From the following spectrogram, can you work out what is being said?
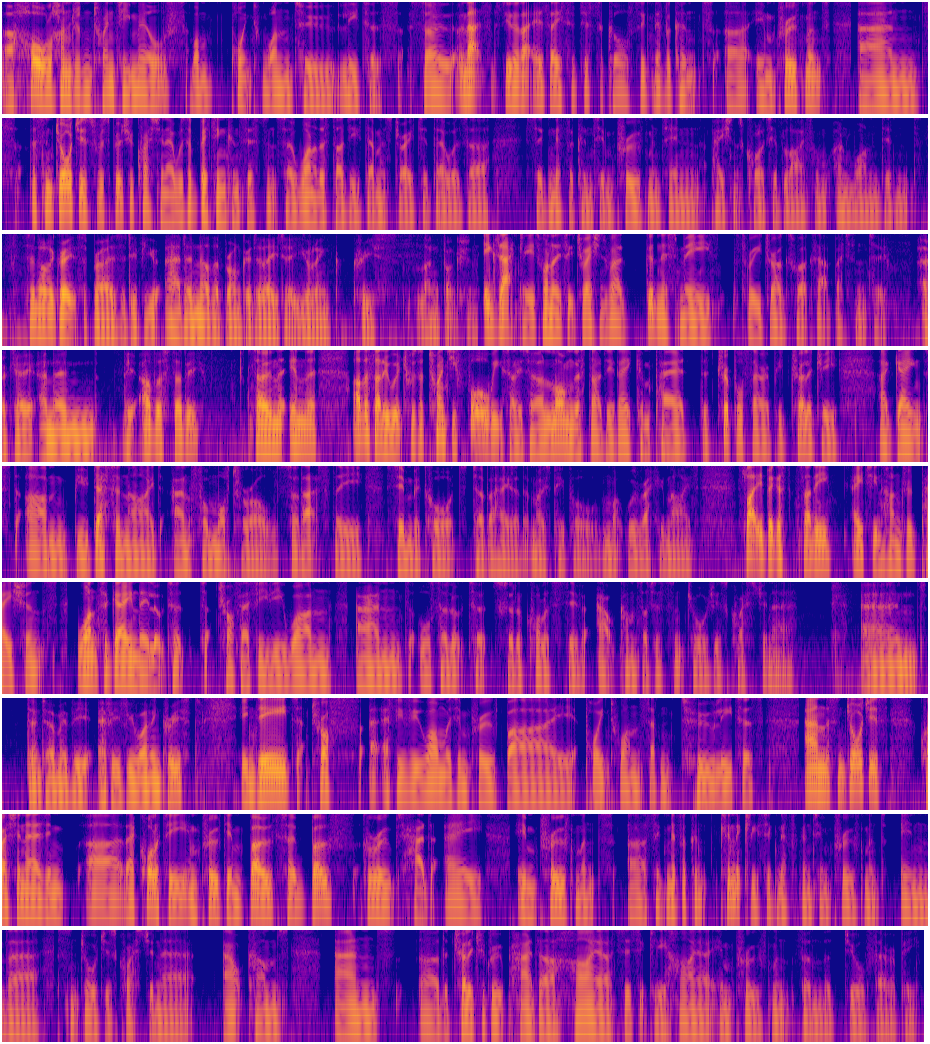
a whole 120 mils, 1.12 litres. So and that's you know that is a statistical significant uh, improvement. And the St George's Respiratory Questionnaire was a bit inconsistent. So one of the studies demonstrated there was a significant improvement in patients' quality of life, and, and one didn't. So not a great surprise that if you add another bronchodilator, you'll increase lung function. Exactly. It's one of those situations where goodness me, three drugs works out better than two. Okay, and then the other study so in the in the other study, which was a 24-week study, so a longer study, they compared the triple therapy Trelegy against um, budesonide and formoterol. So that's the Symbicort turbohaler that most people m- will recognise. Slightly bigger study, 1,800 patients. Once again, they looked at trough FEV1 and also looked at sort of qualitative outcomes such as St George's questionnaire. And don't tell me the FEV1 increased. Indeed, trough uh, FEV1 was improved by 0.172 litres. And the St George's questionnaires, in, uh, their quality improved in both. So both groups had a improvement, uh, significant, clinically significant improvement in their St George's questionnaire outcomes. And uh, the Trelegy group had a higher, statistically higher improvement than the dual therapy.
